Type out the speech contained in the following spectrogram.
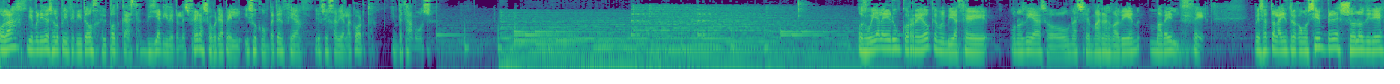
Hola, bienvenidos a Loop Infinito, el podcast diario de Pelesfera sobre Apple y su competencia. Yo soy Javier Lacorte y empezamos. Os voy a leer un correo que me envió hace unos días o unas semanas más bien, Mabel C. Me salto la intro como siempre, solo diré,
